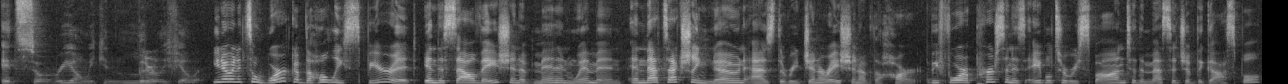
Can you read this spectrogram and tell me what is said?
it's so real and we can literally feel it. You know, and it's a work of the Holy Spirit in the salvation of men and women, and that's actually known as the regeneration of the heart. Before a person is able to respond to the message of the gospel,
